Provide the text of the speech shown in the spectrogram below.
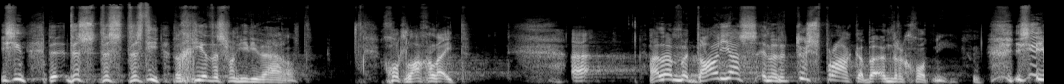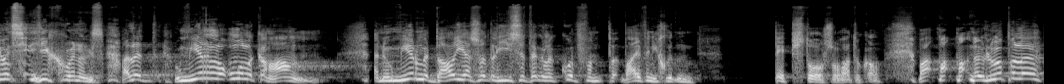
Jy sien, dis dis dis die regerders van hierdie wêreld. God lag hulle uit. Uh Hulle medaljes en hulle toesprake beïndruk God nie. Jy sien, moet sien hierdie konings, hulle hoe meer hulle om hulle kan hang en hoe meer medaljes wat hulle hier sit, hulle koop van baie van die goed in Pep stores of wat ook al. Maar maar, maar nou loop hulle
